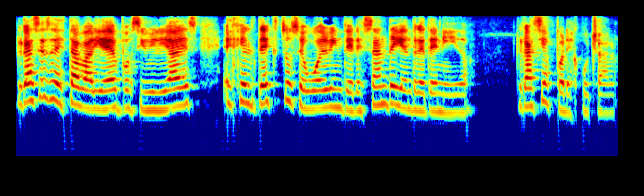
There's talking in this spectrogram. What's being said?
Gracias a esta variedad de posibilidades es que el texto se vuelve interesante y entretenido. Gracias por escuchar.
